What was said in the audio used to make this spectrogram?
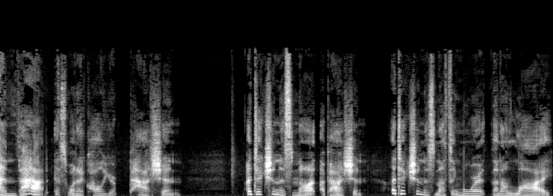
And that is what I call your passion. Addiction is not a passion. Addiction is nothing more than a lie.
